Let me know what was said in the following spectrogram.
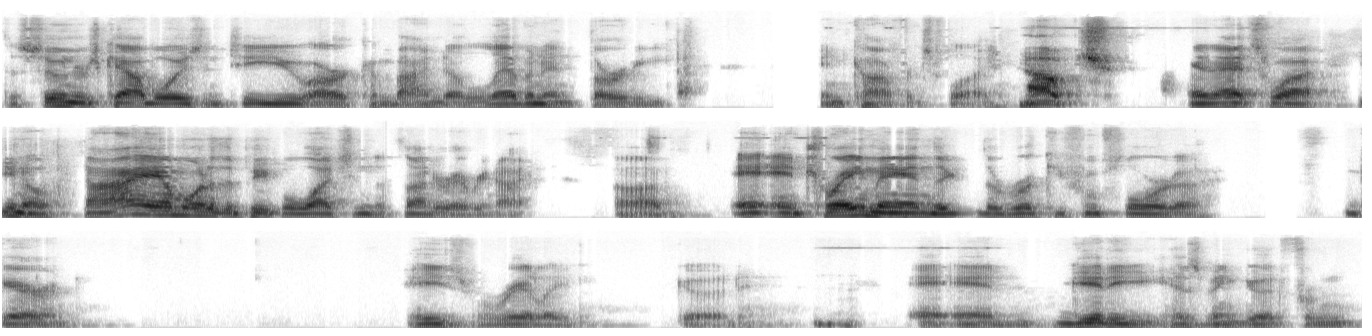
the Sooners, Cowboys, and TU are combined 11 and 30 in conference play. Ouch. And that's why, you know, now I am one of the people watching the Thunder every night. Uh, and, and, Tre Mann, the, the rookie from Florida, Guerin, he's really good. And, and Giddey has been good from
